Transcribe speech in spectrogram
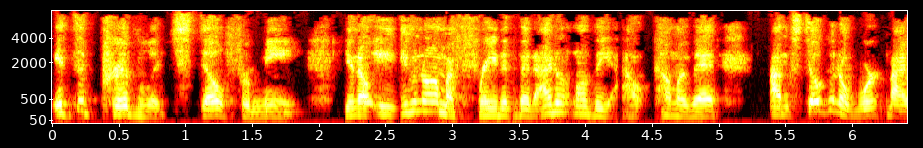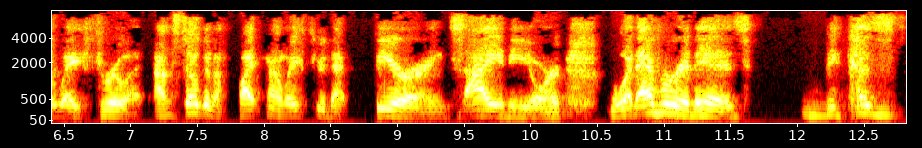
it's a privilege still for me. You know, even though I'm afraid of it, I don't know the outcome of it. I'm still going to work my way through it. I'm still going to fight my way through that fear or anxiety or whatever it is because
